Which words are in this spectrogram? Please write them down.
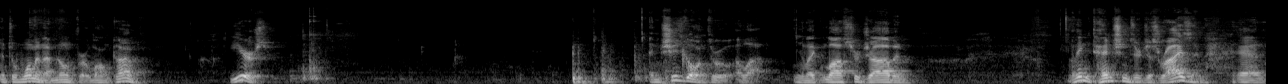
it's a woman I've known for a long time. Years. and she's going through a lot. Like lost her job, and I think tensions are just rising. And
